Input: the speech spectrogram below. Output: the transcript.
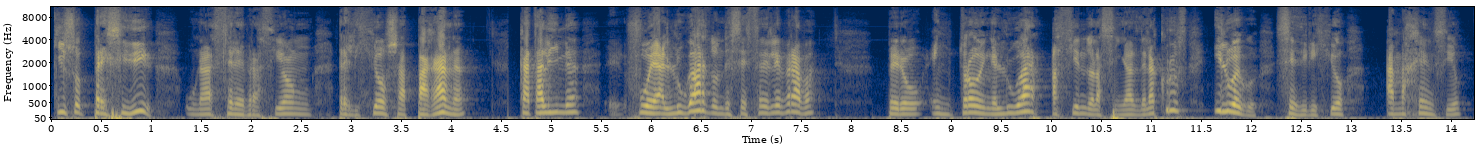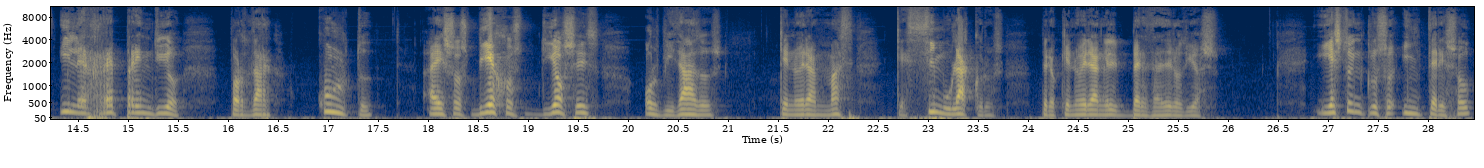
quiso presidir una celebración religiosa pagana, Catalina eh, fue al lugar donde se celebraba, pero entró en el lugar haciendo la señal de la cruz y luego se dirigió a Magencio y le reprendió por dar culto a esos viejos dioses olvidados que no eran más que simulacros, pero que no eran el verdadero Dios. Y esto incluso interesó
